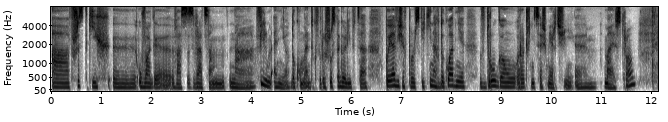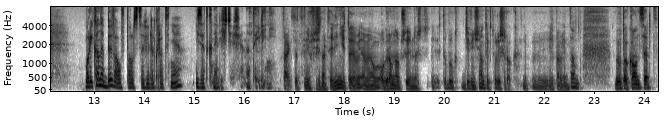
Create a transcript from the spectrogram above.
A wszystkich y, uwagę Was zwracam na film Ennio, dokument, który 6 lipca pojawi się w polskich kinach, dokładnie w drugą rocznicę śmierci y, maestro. Morricone bywał w Polsce wielokrotnie i zetknęliście się na tej linii. Tak, zetknęliśmy się na tej linii. To ja miałem ogromną przyjemność. To był 90 któryś rok, nie, nie pamiętam. Był to koncert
